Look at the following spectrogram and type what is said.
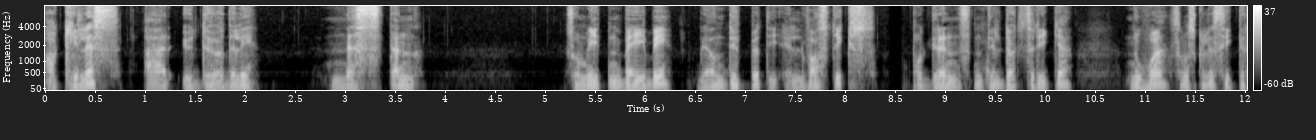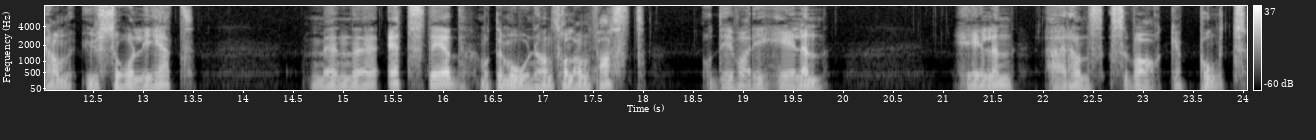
Akilles er udødelig. Nesten. Som liten baby ble han dyppet i elva Styx, på grensen til dødsriket, noe som skulle sikre ham usårlighet. Men eh, ett sted måtte moren hans holde ham fast, og det var i hælen. Hælen er hans svake punkt.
